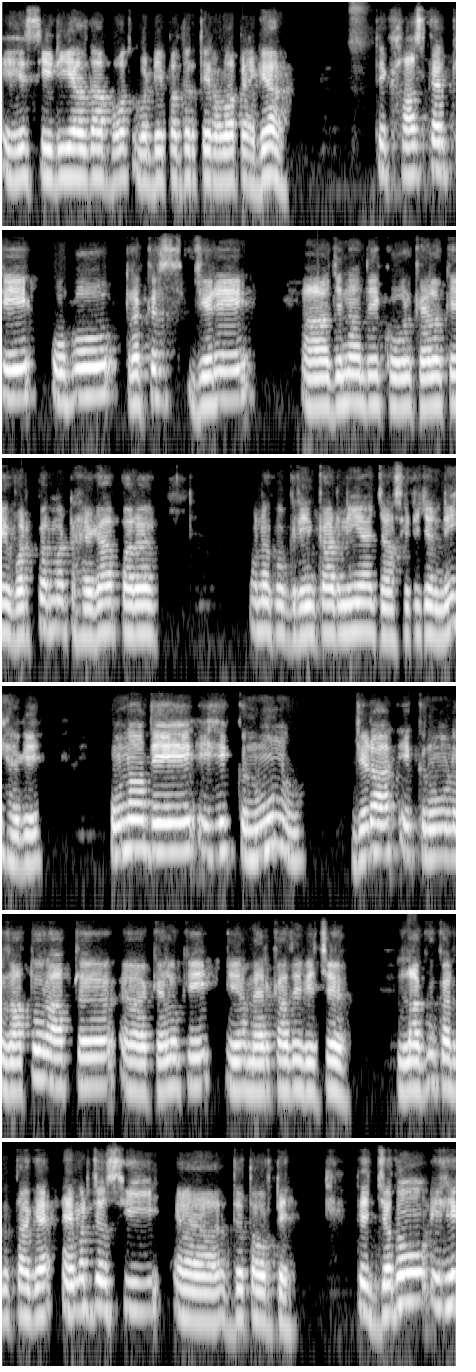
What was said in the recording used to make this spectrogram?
ਇਹ ਸੀਡੀਐਲ ਦਾ ਬਹੁਤ ਵੱਡੇ ਪੱਧਰ ਤੇ ਰੌਲਾ ਪੈ ਗਿਆ ਤੇ ਖਾਸ ਕਰਕੇ ਉਹ ਟਰੱਕਰਸ ਜਿਹੜੇ ਅਹ, ਜਿਨ੍ਹਾਂ ਦੇ ਕੋਲ ਕਹਿ ਲਓ ਕਿ ਵਰਕ ਪਰਮਿਟ ਹੈਗਾ ਪਰ ਉਹਨਾਂ ਕੋਲ ਗ੍ਰੀਨ ਕਾਰਡ ਨਹੀਂ ਹੈ ਜਾਂ ਸਿਟੀਜ਼ਨ ਨਹੀਂ ਹੈਗੇ ਉਹਨਾਂ ਦੇ ਇਹ ਕਾਨੂੰਨ ਜਿਹੜਾ ਇਹ ਕਾਨੂੰਨ ਰਾਤੋਂ ਰਾਤ ਕਹਿ ਲਓ ਕਿ ਇਹ ਅਮਰੀਕਾ ਦੇ ਵਿੱਚ ਲਾਗੂ ਕਰ ਦਿੱਤਾ ਗਿਆ ਐਮਰਜੈਂਸੀ ਦੇ ਤੌਰ ਤੇ। ਤੇ ਜਦੋਂ ਇਹ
